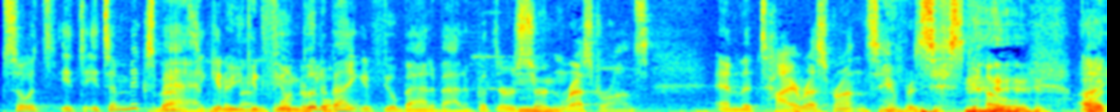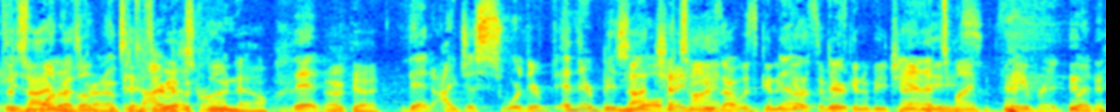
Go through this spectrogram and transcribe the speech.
So it's it's it's a mixed That's- bag. You know, you can feel good wonderful. Mm-hmm. about it, you can feel bad about it. But there are certain restaurants. And the Thai restaurant in San Francisco uh, Oh, it's a is Thai one of restaurant. them. It's Okay, a so Thai we have a restaurant clue now. That Okay. that I just swore they're and they're busy Not all Chinese. the time. I was gonna guess it was gonna be Yeah, that's my favorite. But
